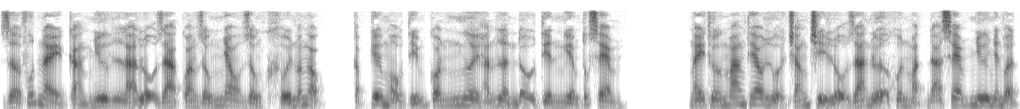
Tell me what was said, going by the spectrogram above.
giờ phút này càng như là lộ ra quang giống nhau giống khối nón ngọc, cặp kia màu tím con ngươi hắn lần đầu tiên nghiêm túc xem. Ngày thường mang theo lụa trắng chỉ lộ ra nửa khuôn mặt đã xem như nhân vật,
